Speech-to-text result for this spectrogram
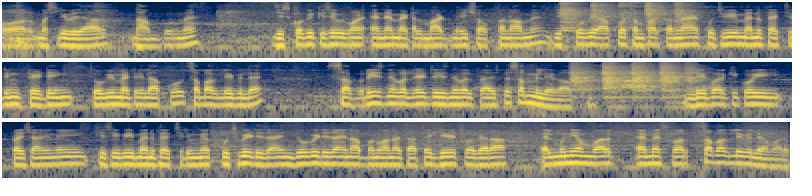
और मछली बाज़ार धामपुर में। जिसको भी किसी को एन एम मेटल मार्ट मेरी शॉप का नाम है। जिसको भी आपको संपर्क करना है कुछ भी मैन्युफैक्चरिंग ट्रेडिंग जो भी मटेरियल आपको सब अवेलेबल है सब रीज़नेबल रेट रीज़नेबल प्राइस पे सब मिलेगा आपको। लेबर की कोई परेशानी नहीं किसी भी मैन्युफैक्चरिंग में कुछ भी डिज़ाइन जो भी डिज़ाइन आप बनवाना चाहते हैं गेट्स वगैरह एलमिनियम वर्क एमएस वर्क सब अवेलेबल है हमारे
